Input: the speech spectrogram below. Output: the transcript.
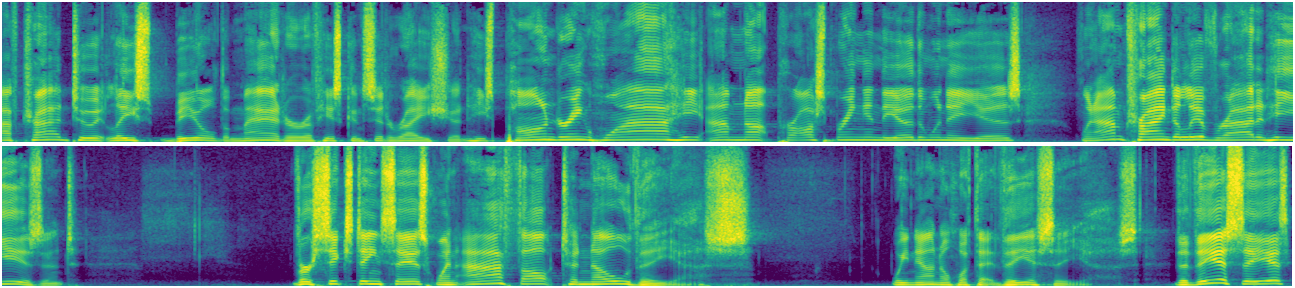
I've tried to at least build the matter of his consideration. He's pondering why he, I'm not prospering and the other one is, when I'm trying to live right and he isn't. Verse 16 says, When I thought to know this, we now know what that this is. The this is,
